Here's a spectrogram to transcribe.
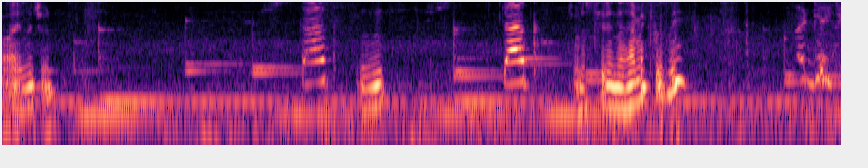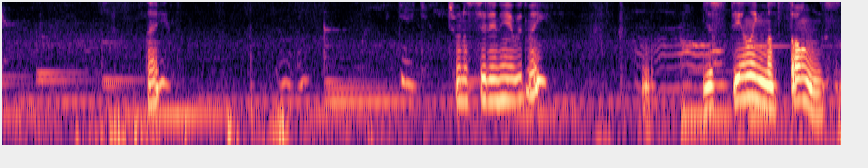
Hi, Imogen. Doug, Mm-hmm. Doug. Do you want to sit in the hammock with me? I did, Hey. You want to sit in here with me? You're stealing my thongs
